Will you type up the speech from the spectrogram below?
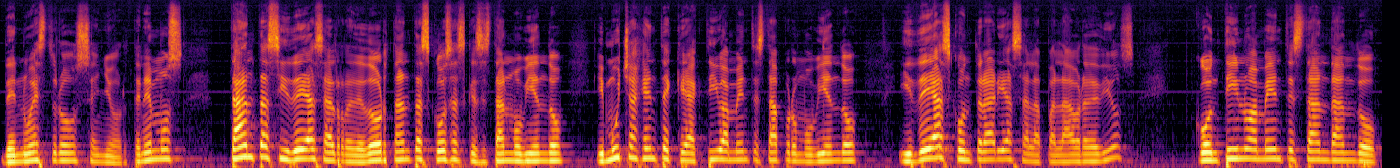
de nuestro Señor. Tenemos tantas ideas alrededor, tantas cosas que se están moviendo y mucha gente que activamente está promoviendo ideas contrarias a la palabra de Dios. Continuamente están dando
